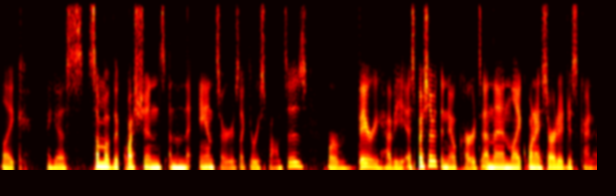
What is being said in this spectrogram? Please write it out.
like i guess some of the questions and then the answers like the responses were very heavy especially with the note cards and then like when i started just kind of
